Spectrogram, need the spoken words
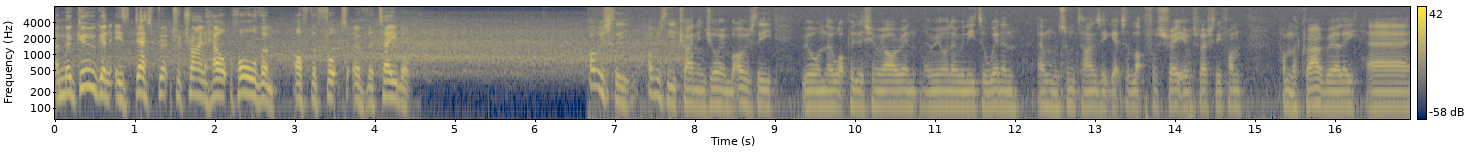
and McGugan is desperate to try and help haul them off the foot of the table. Obviously, obviously you try and enjoy them, but obviously we all know what position we are in, and we all know we need to win, and, and sometimes it gets a lot frustrating, especially from from the crowd really, uh,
